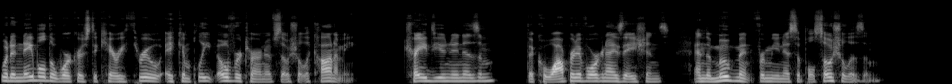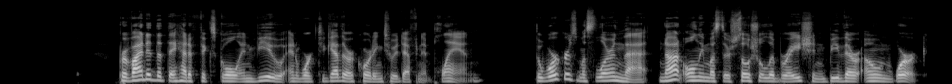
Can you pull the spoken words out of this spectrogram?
would enable the workers to carry through a complete overturn of social economy trade unionism, the cooperative organizations, and the movement for municipal socialism provided that they had a fixed goal in view and worked together according to a definite plan. The workers must learn that not only must their social liberation be their own work,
